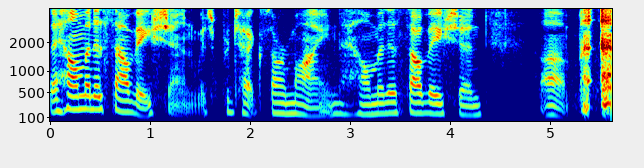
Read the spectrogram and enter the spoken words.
the helmet of salvation, which protects our mind, the helmet of salvation. Um,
